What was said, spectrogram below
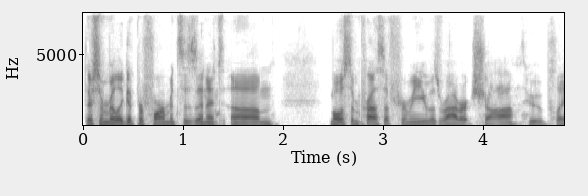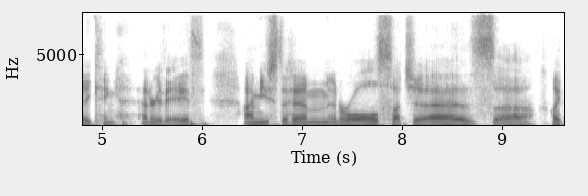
there's some really good performances in it. Um, most impressive for me was Robert Shaw, who played King Henry VIII. I'm used to him in roles such as uh, like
